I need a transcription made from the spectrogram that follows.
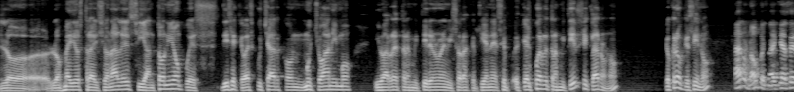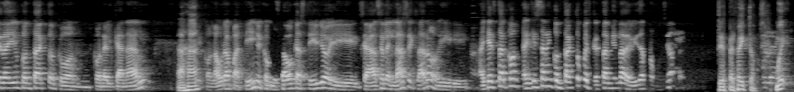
los medios tradicionales. Y Antonio, pues, dice que va a escuchar con mucho ánimo y va a retransmitir en una emisora que tiene, que él puede retransmitir, sí, claro, ¿no? Yo creo que sí, ¿no? Claro, no, pues hay que hacer ahí un contacto con, con el canal, eh, con Laura Patiño y con Gustavo Castillo y se hace el enlace, claro, y hay que estar con, hay que estar en contacto, pues que es también la debida promoción. Perfecto. Muy,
